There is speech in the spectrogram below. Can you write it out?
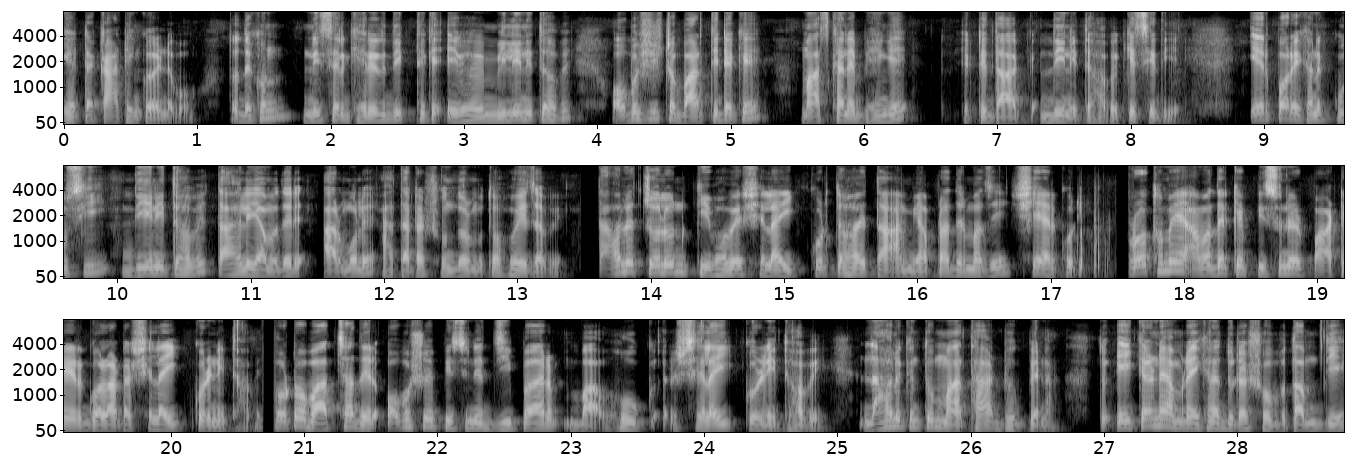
ঘেরটা কাটিং করে নেব। তো দেখুন, নিচের ঘেরের দিক থেকে এইভাবে মিলিয়ে নিতে হবে। অবশিষ্ট বাড়তিটাকে মাঝখানে ভেঙে একটি দাগ দিয়ে নিতে হবে কেসি দিয়ে। এরপর এখানে কুচি দিয়ে নিতে হবে, তাহলেই আমাদের আরমোলে হাতাটা সুন্দর মতো হয়ে যাবে। তাহলে চলুন কীভাবে সেলাই করতে হয় তা আমি আপনাদের মাঝে শেয়ার করি। প্রথমে আমাদেরকে পিছনের পার্টের গলাটা সেলাই করে নিতে হবে। ছোট বাচ্চাদের অবশ্যই পিছনে জিপার বা হুক সেলাই করে নিতে হবে। না হলে কিন্তু মাথা ঢুকবে না। তো এই কারণে আমরা এখানে দুটো সবতাম দিয়ে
